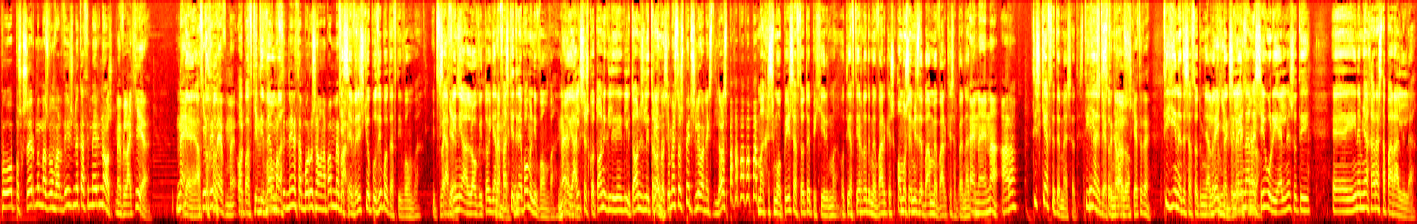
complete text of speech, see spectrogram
Που όπως ξέρουμε μας βομβαρδίζουν καθημερινώς. Με βλακεία. Ναι, Ναι, αυτό- κινδυνεύουμε. από Ότι αυτή τη κινδυνεύουμε βόμβα. αυτή την έννοια θα μπορούσαμε να πάμε με Και βάρκες. σε βρίσκει οπουδήποτε αυτή η βόμβα. τις Σε βλακίες. αφήνει αλόβητο για να Δεν φας και έχει. την επόμενη βόμβα. Ναι, Ενώ η ναι. άλλη σε σκοτώνει, γλιτώνεις, λυτρώνεις. Λίγο και μέσα στο σπίτι σου λίγο ανοίξει τηλεόραση. Πα, πα, πα, πα, πα. Μα χρησιμοποίησε αυτό το επιχείρημα ότι αυτοί έρχονται με βάρκες, όμως εμείς δεν πάμε με βάρκες απέναντι. Ένα-ένα. Άρα. Τι σκέφτεται μέσα της, τι, Τι να γίνεται στο σκέφτεται, καλά μυαλό; σου σκέφτεται. Τι γίνεται σε αυτό το μυαλό Δεν του. γίνεται, μεταξύ, δεν λέει έχει να είναι μυαλό. σίγουροι οι Έλληνες ότι ε, είναι μια χαρά στα παράλληλα.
